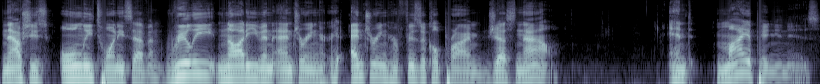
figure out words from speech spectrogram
now she's only 27, really not even entering her, entering her physical prime just now. And my opinion is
